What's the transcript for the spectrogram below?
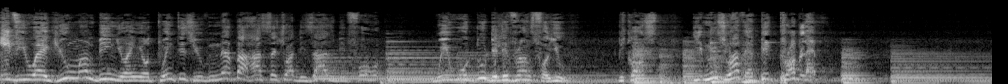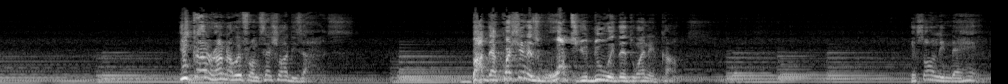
If you are a human being, you are in your 20s, you've never had sexual desires before, we will do deliverance for you because it means you have a big problem. You can't run away from sexual desires. But the question is what you do with it when it comes. It's all in the head.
